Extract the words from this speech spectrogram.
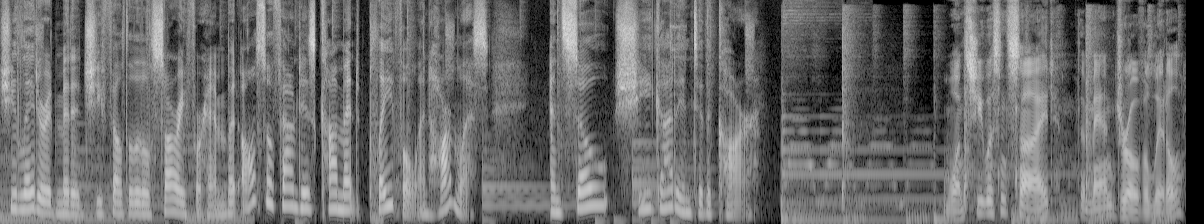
She later admitted she felt a little sorry for him, but also found his comment playful and harmless. And so she got into the car. Once she was inside, the man drove a little,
